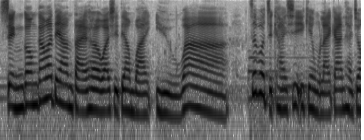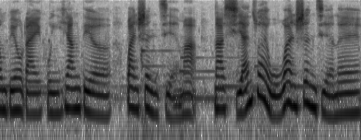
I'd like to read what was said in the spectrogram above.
成功干么店？大号，我是店员尤啊。这部一开始已经有来跟台中朋友来分享的万圣节嘛？那喜安在有万圣节呢？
